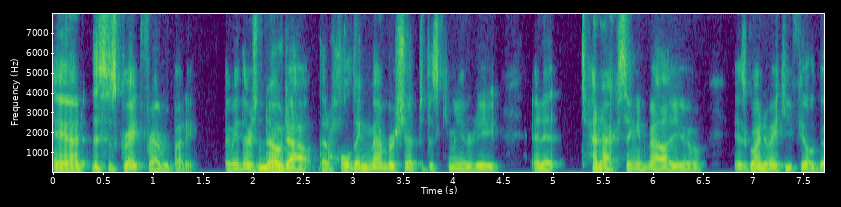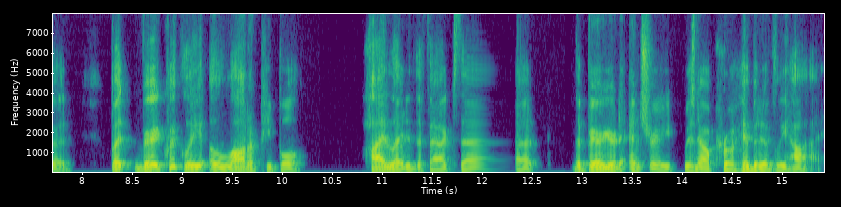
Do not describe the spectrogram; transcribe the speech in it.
And this is great for everybody. I mean, there's no doubt that holding membership to this community and it 10xing in value is going to make you feel good. But very quickly, a lot of people highlighted the fact that, that the barrier to entry was now prohibitively high.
